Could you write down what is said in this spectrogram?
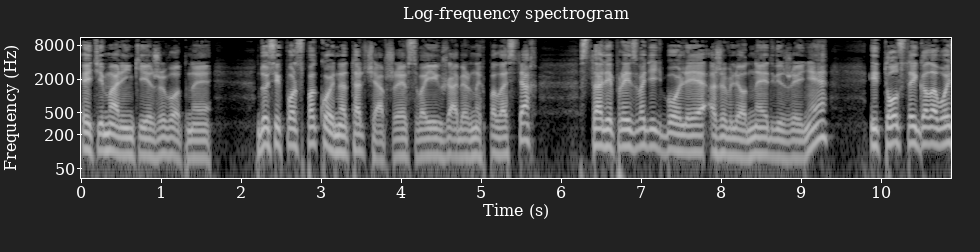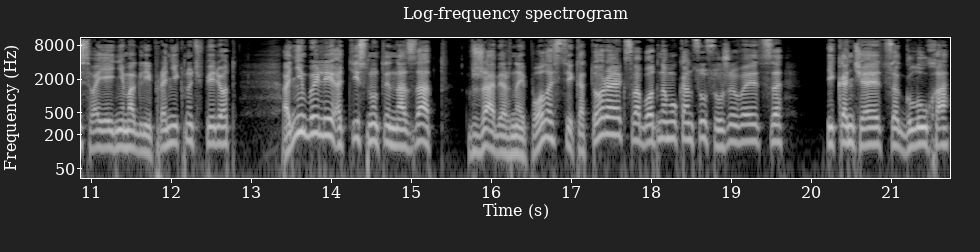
эти маленькие животные, до сих пор спокойно торчавшие в своих жаберных полостях, стали производить более оживленное движение и толстой головой своей не могли проникнуть вперед, они были оттиснуты назад в жаберной полости, которая к свободному концу суживается и кончается глухо,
